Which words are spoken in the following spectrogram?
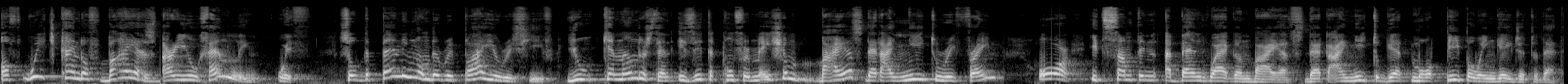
of which kind of bias are you handling with. So depending on the reply you receive, you can understand is it a confirmation bias that I need to reframe or it's something a bandwagon bias that I need to get more people engaged to that.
